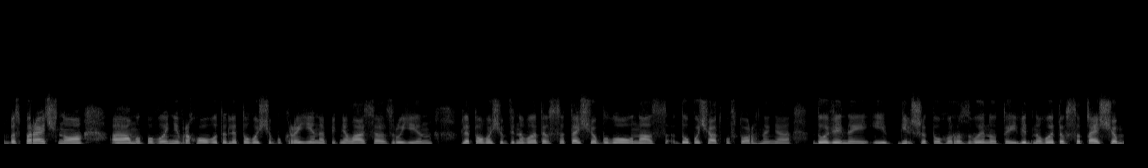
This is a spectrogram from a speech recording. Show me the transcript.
Безперечно, ми повинні враховувати для того, щоб Україна піднялася з руїн, для того, щоб відновити все те, що було у нас до початку вторгнення, до війни, і більше того, розвинути і відновити все те, що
